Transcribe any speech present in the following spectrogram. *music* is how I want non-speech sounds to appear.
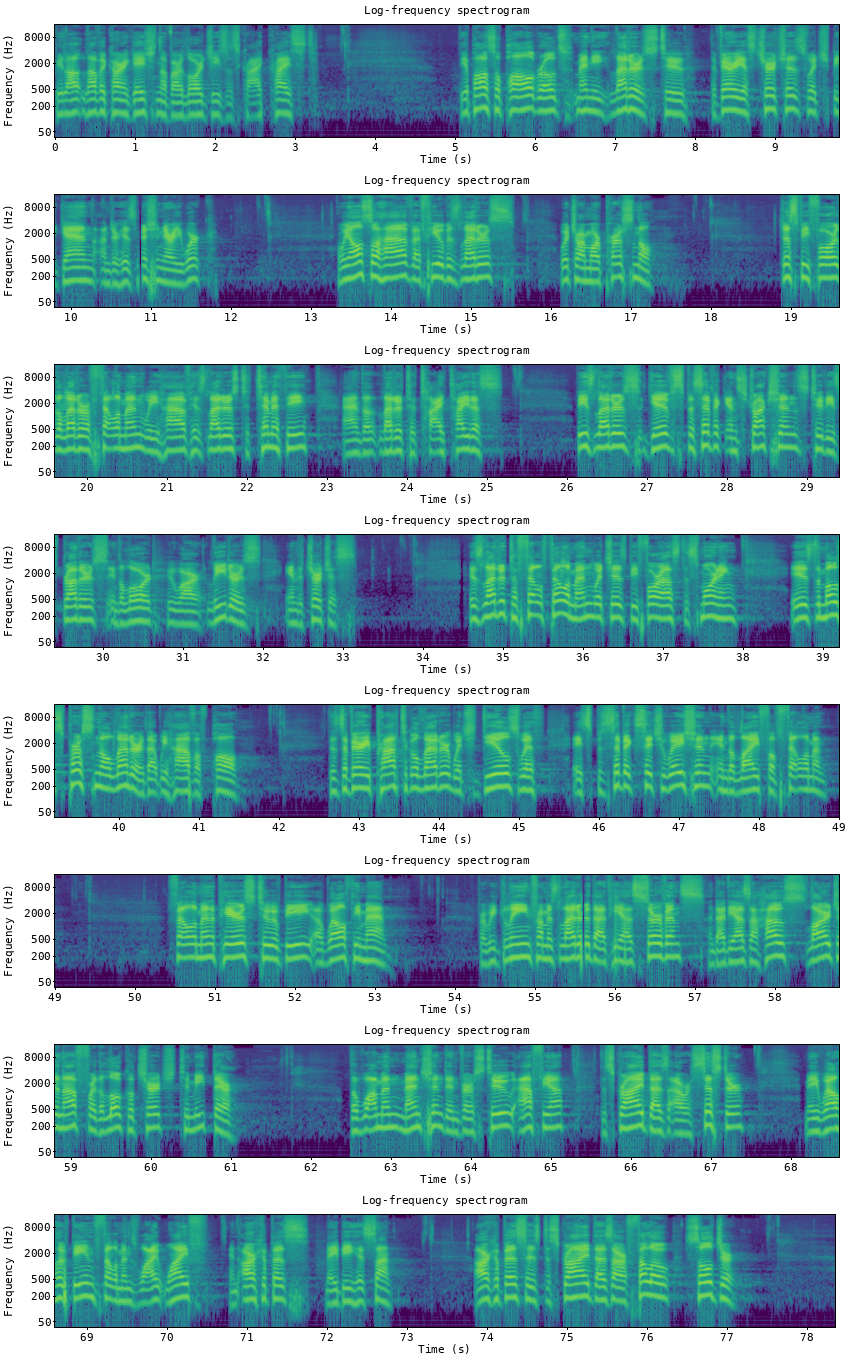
beloved congregation of our Lord Jesus Christ. The Apostle Paul wrote many letters to the various churches which began under his missionary work. We also have a few of his letters which are more personal. Just before the letter of Philemon, we have his letters to Timothy and the letter to Titus. These letters give specific instructions to these brothers in the Lord who are leaders in the churches. His letter to Philemon, which is before us this morning, is the most personal letter that we have of Paul. This is a very practical letter which deals with a specific situation in the life of Philemon. Philemon appears to be a wealthy man. For we glean from his letter that he has servants and that he has a house large enough for the local church to meet there. The woman mentioned in verse 2, Apphia, described as our sister, may well have been Philemon's wife, and Archippus may be his son. Archippus is described as our fellow soldier.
